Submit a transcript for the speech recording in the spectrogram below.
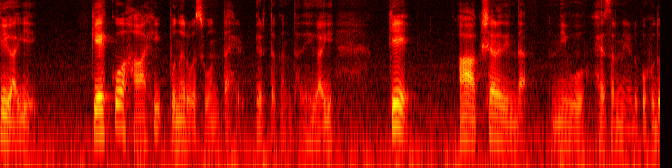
ಹೀಗಾಗಿ ಕೇಕೋ ಹಾಹಿ ಪುನರ್ವಸು ಅಂತ ಹೇಳಿ ಇರ್ತಕ್ಕಂಥದ್ದು. ಹೀಗಾಗಿ ಕೆ ಆ ಅಕ್ಷರದಿಂದ ನೀವು ಹೆಸರನ್ನು ಇಡಬಹುದು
